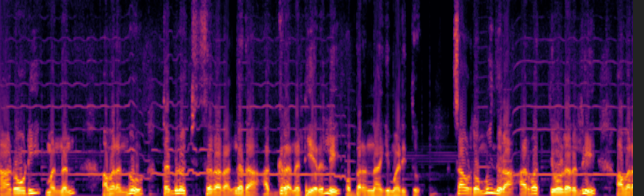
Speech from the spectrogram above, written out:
ನಾಡೋಡಿ ಮನ್ನನ್ ಅವರನ್ನು ತಮಿಳು ಚಿತ್ರರಂಗದ ಅಗ್ರ ನಟಿಯರಲ್ಲಿ ಒಬ್ಬರನ್ನಾಗಿ ಮಾಡಿತು. ಸಾವಿರದ ಒಂಬೈನೂರ ಅರವತ್ತೇಳರಲ್ಲಿ ಅವರ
